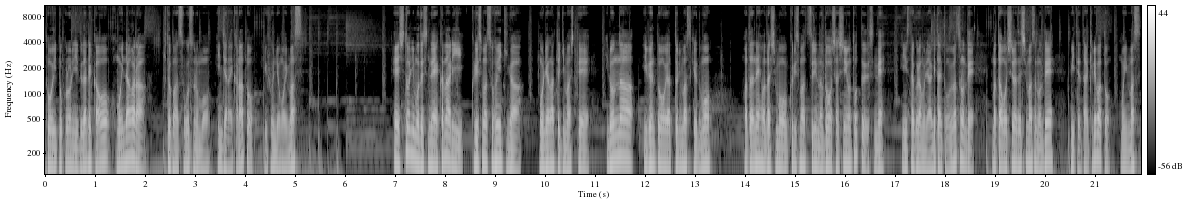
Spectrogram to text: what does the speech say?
遠いところにいる誰かを思いながら一晩過ごすのもいいんじゃないかなというふうに思います。えー、シドニーもですねかなりクリスマス雰囲気が盛り上がってきましていろんなイベントをやっておりますけれどもまたね私もクリスマスツリーなど写真を撮ってですねインスタグラムに上げたいと思いますのでまたお知らせしますので見ていただければと思います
